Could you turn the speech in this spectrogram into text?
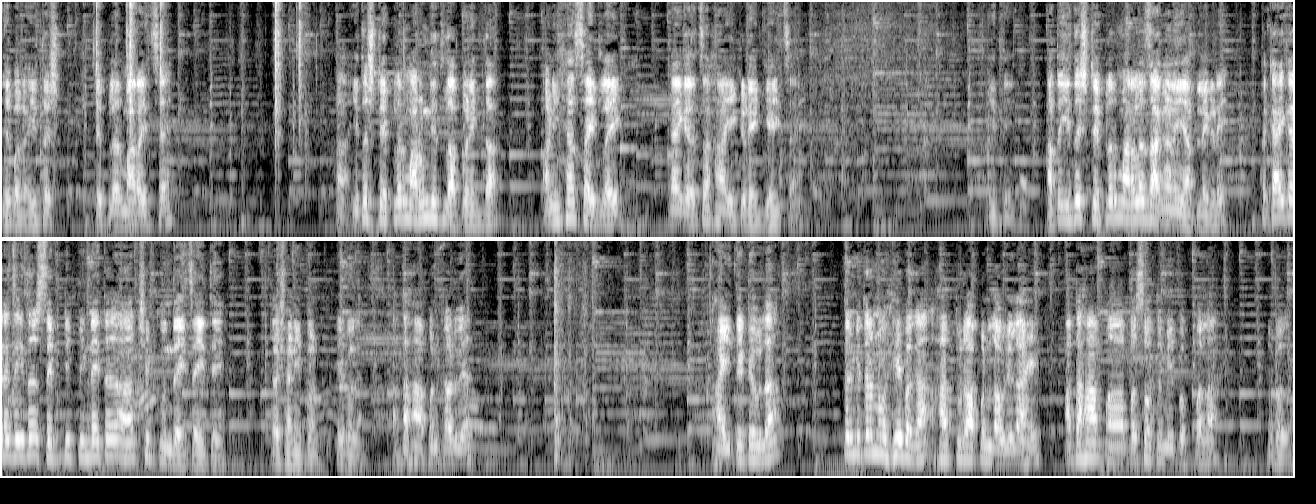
हे बघा इथं स्टेपलर मारायचं आहे. हा इथं स्टेपलर मारून घेतलं आपण एकदा. आणि ह्या साईडला एक काय करायचं? हा इकडे एक घ्यायचा आहे. इथे. आता इथं स्टेपलर मारायला जागा नाही आपल्याकडे. तर काय करायचं इथं? सेफ्टी पिन नाही तर छिटकून द्यायचा द्यायचं इथे. कशाने पण. हे बघा. आता हा आपण काढूयात. हा इथे ठेवला. तर मित्रांनो हे बघा. हा तुरा आपण लावलेला आहे. आता हा बसवतो मी पप्पाला. हे बघा.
